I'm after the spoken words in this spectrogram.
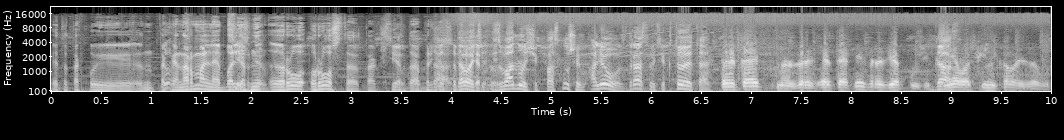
это такой, такая нормальная болезнь э, ро- роста. Так что, Терпим, да, да. придется Давайте потерпеть. звоночек послушаем. Алло, здравствуйте, кто это? Это, это опять радиопузик. Да. Меня вообще Николай зовут.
